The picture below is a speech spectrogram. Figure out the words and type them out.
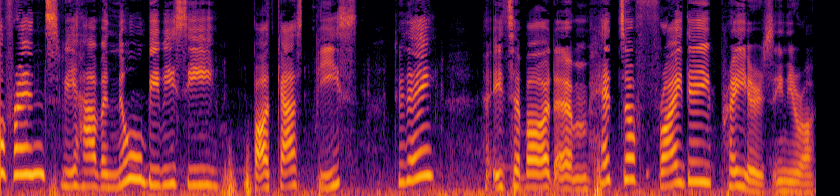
Hello, friends. We have a new BBC podcast piece today. It's about um, heads of Friday prayers in Iran.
